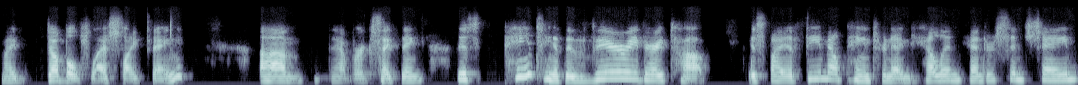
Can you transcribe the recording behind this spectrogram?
my double flashlight thing. Um, that works, I think. This painting at the very, very top is by a female painter named Helen Henderson Chain.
